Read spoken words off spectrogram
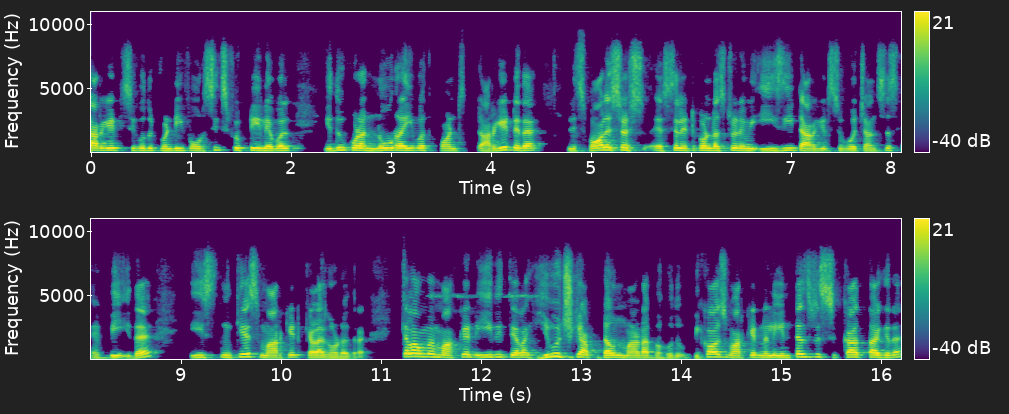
ಟಾರ್ಗೆಟ್ ಸಿಗೋದು twenty four six fifty level ಇದು ಕೂಡ ನೂರ ಐವತ್ತು ಪಾಯಿಂಟ್ ಟಾರ್ಗೆಟ್ ಇದೆ. ಇಲ್ಲಿ ಸ್ಮಾಲ್ ಎಸ್ ಎಸ್ ಎಲ್ ಇಟ್ಕೊಂಡಷ್ಟು ನಿಮಗೆ ಈಸಿ ಟಾರ್ಗೆಟ್ ಸಿಗೋ ಚಾನ್ಸಸ್ ಎಫ್ ಬಿ ಇದೆ. ಇನ್ ಕೇಸ್ ಮಾರ್ಕೆಟ್ ಕೆಳಗೆ ಹೊಡೆದ್ರೆ, ಕೆಲವೊಮ್ಮೆ ಮಾರ್ಕೆಟ್ ಈ ರೀತಿ ಎಲ್ಲ ಹ್ಯೂಜ್ ಗ್ಯಾಪ್ ಡೌನ್ ಮಾಡಬಹುದು. ಬಿಕಾಸ್ ಮಾರ್ಕೆಟ್ನಲ್ಲಿ ಇಂಟೆನ್ಸಿಟಿ ಸಿಕ್ಕಾಗಿದೆ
